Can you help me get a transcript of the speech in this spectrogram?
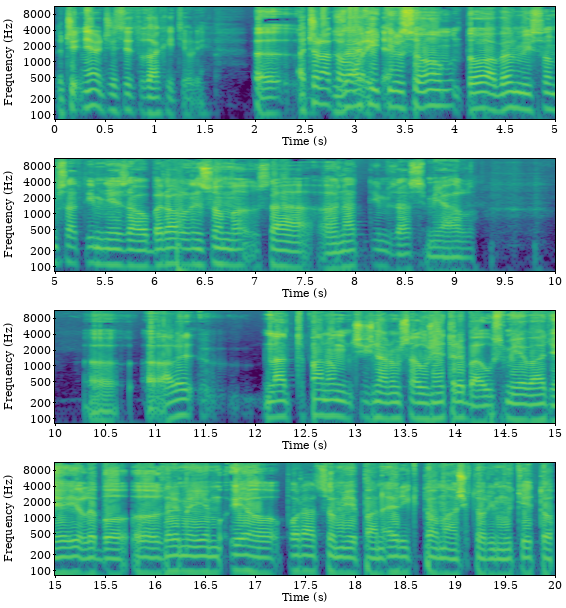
Či, neviem, či ste to zachytili. A čo na to Zachytil hovoríte? som to a veľmi som sa tým nezaoberal, len som sa nad tým zasmial. Ale nad pánom Čižnárom sa už netreba usmievať, hej, lebo zrejme jeho poradcom je pán Erik Tomáš, ktorý mu tieto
